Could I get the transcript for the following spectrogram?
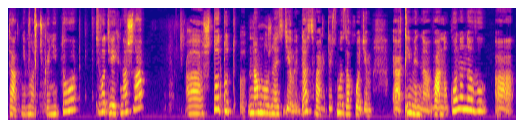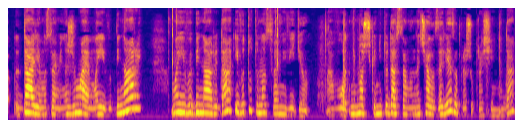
Так, немножечко не то. Вот я их нашла. А, что тут нам нужно сделать да, с вами? То есть мы заходим а, именно в Анну Кононову. А, далее мы с вами нажимаем «Мои вебинары». Мои вебинары, да, и вот тут у нас с вами видео. А, вот, немножечко не туда с самого начала залезла, прошу прощения, да.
